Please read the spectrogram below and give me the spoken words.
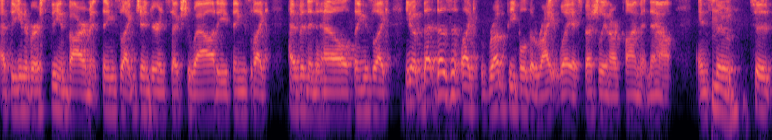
at the university environment. Things like gender and sexuality, things like heaven and hell, things like you know that doesn't like rub people the right way, especially in our climate now. And so mm-hmm. to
